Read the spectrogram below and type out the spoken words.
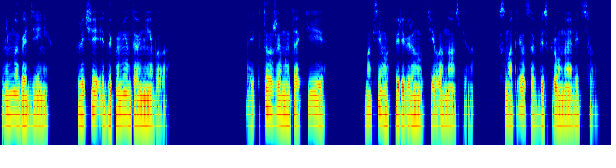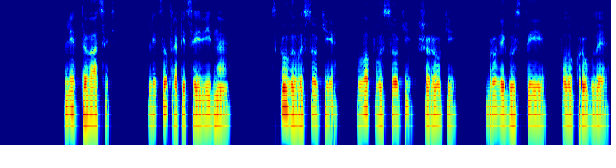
немного денег, ключей и документов не было. А и кто же мы такие? Максимов перевернул тело на спину, всмотрелся в бескровное лицо. Лет двадцать. Лицо трапециевидное, скулы высокие, лоб высокий, широкий, брови густые, полукруглые,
